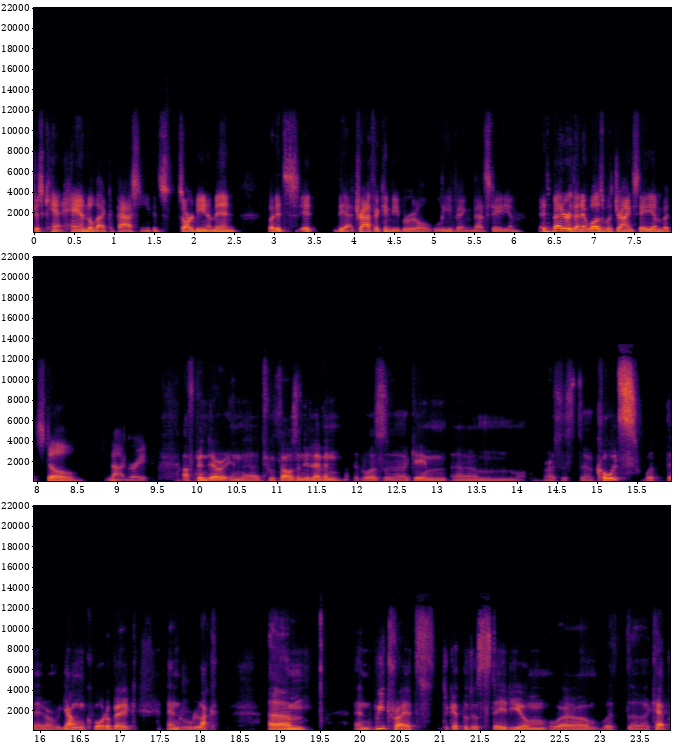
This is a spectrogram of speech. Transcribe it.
just can't handle that capacity. You could sardine them in, but it's it. Yeah, traffic can be brutal leaving that stadium. It's better than it was with Giant Stadium, but still not great. I've been there in uh, 2011. It was a game um, versus the Colts with their young quarterback, Andrew Luck. Um, and we tried to get to the stadium uh, with the cab,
